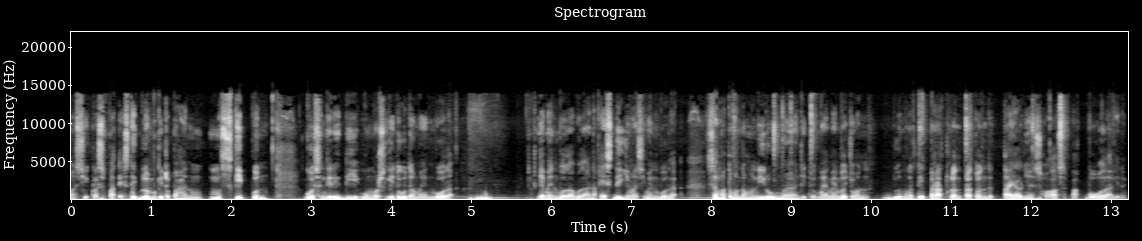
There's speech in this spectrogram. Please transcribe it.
Masih kelas 4 SD belum begitu paham meskipun gue sendiri di umur segitu udah main bola. Ya main bola-bola anak SD gimana sih main bola? Sama teman-teman di rumah gitu main-main bola cuman belum ngerti peraturan-peraturan detailnya soal sepak bola gitu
